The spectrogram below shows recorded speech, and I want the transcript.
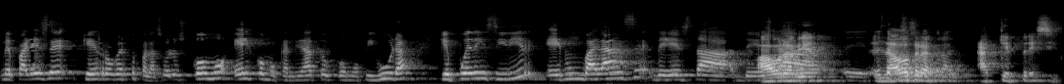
me parece que es Roberto Palazuelos como él como candidato, como figura, que puede incidir en un balance de esta... De Ahora esta, bien, eh, la otra, electoral. ¿a qué precio?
